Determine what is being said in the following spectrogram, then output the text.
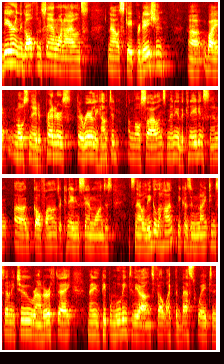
Deer in the Gulf and San Juan Islands now escape predation uh, by most native predators. They're rarely hunted on most islands. Many of the Canadian San, uh, Gulf Islands or Canadian San Juans, it's now illegal to hunt because in 1972, around Earth Day, many of the people moving to the islands felt like the best way to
